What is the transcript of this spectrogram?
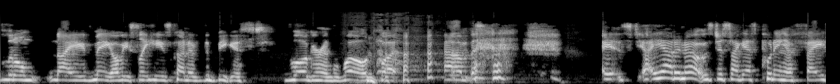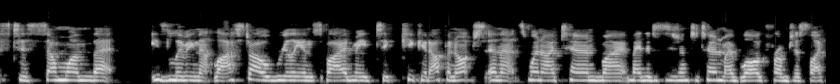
little naive me, obviously he's kind of the biggest vlogger in the world, but, um, it's, yeah, I don't know. It was just, I guess, putting a face to someone that is living that lifestyle really inspired me to kick it up a notch. And that's when I turned my, made the decision to turn my blog from just like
